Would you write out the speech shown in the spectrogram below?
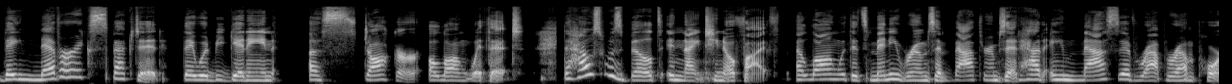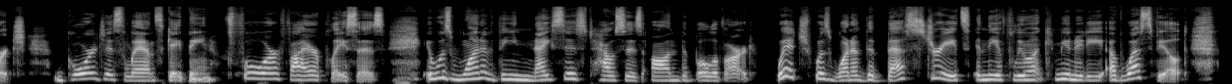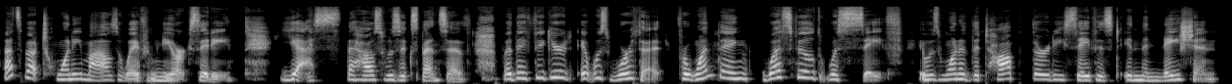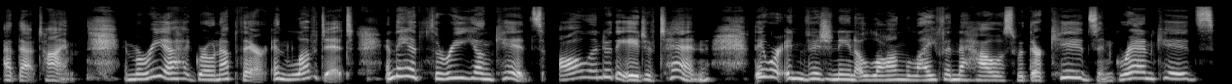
they never expected they would be getting a stalker along with it. The house was built in 1905. Along with its many rooms and bathrooms, it had a massive wraparound porch, gorgeous landscaping, four fireplaces. It was one of the nicest houses on the boulevard which was one of the best streets in the affluent community of Westfield. That's about 20 miles away from New York City. Yes, the house was expensive, but they figured it was worth it. For one thing, Westfield was safe. It was one of the top 30 safest in the nation at that time. And Maria had grown up there and loved it. And they had three young kids, all under the age of 10. They were envisioning a long life in the house with their kids and grandkids.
